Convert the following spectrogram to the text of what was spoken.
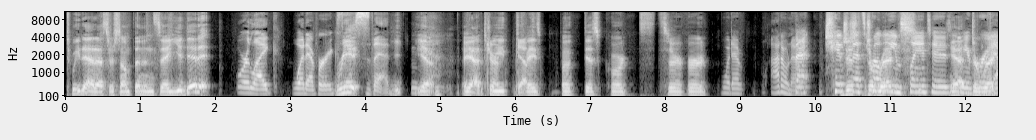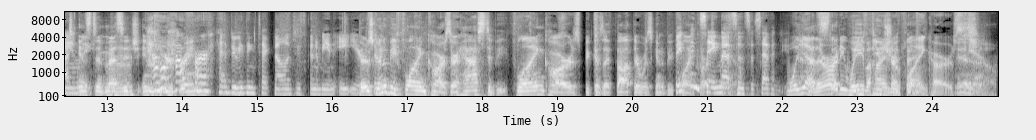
tweet at us or something and say you did it. Or like whatever Re- exists then. Y- Yeah, yeah. Sure. Tweet, Yep. Facebook, Discord server. Whatever. I don't know. That chip Just that's probably implanted Yeah, in your direct brain. instant message into how your how brain. How far ahead do we think technology is going to be in eight years? There's going to be flying cars. There has to be flying cars because I thought there was going to be flying. cars. They've been saying that now. since the 70s. Well, yeah, That's they're already like way the behind future thing. flying cars. Yeah. So.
